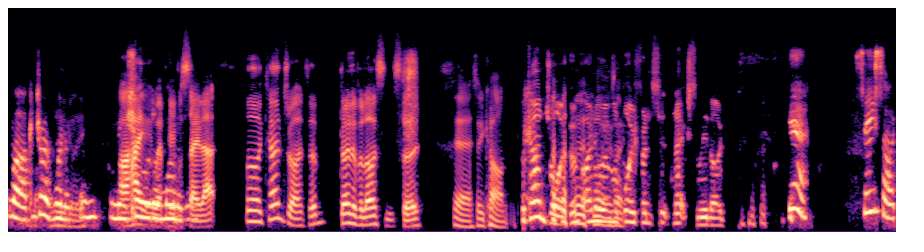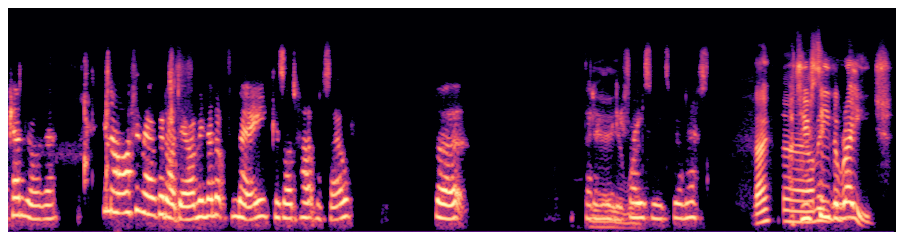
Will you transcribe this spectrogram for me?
Well, I can drive one of them. I'm I hate it when people say that. Oh, I can drive them. Don't have a license, though. Yeah, so you can't. I can drive them. only when my boyfriend sits next to me, though. Yeah. See, so I can drive it. You know, I think they're a good idea. I mean, they're not for me because I'd hurt myself, but they don't Yeah, really you phase me, to be honest. No. Uh, Do you I see mean- the rage?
